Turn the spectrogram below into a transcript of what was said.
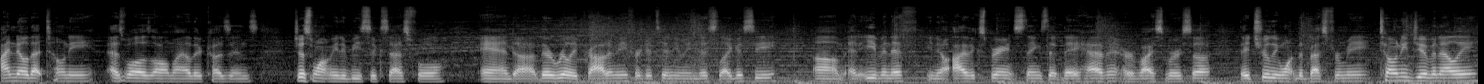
I know that Tony, as well as all my other cousins, just want me to be successful and uh, they're really proud of me for continuing this legacy. Um, and even if you know I've experienced things that they haven't or vice versa, they truly want the best for me. Tony Giovanelli,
